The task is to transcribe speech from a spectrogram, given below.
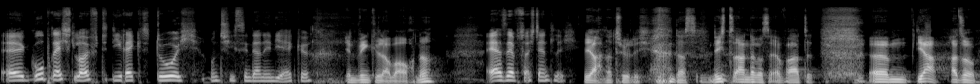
Äh, Gobrecht läuft direkt durch und schießt ihn dann in die Ecke. In Winkel aber auch, ne? Ja, selbstverständlich. Ja, natürlich. Das nichts anderes erwartet. Ähm, ja, also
